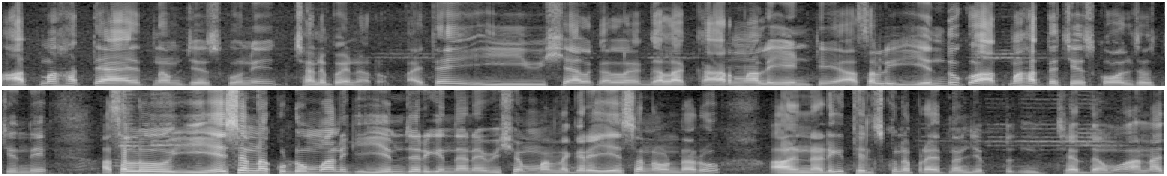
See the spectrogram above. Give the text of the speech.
ఆత్మహత్యాయత్నం చేసుకొని చనిపోయినారు. అయితే ఈ విషయాల గల గల కారణాలు ఏంటి? అసలు ఎందుకు ఆత్మహత్య చేసుకోవాల్సి వచ్చింది? అసలు ఈ ఏసన్న కుటుంబానికి ఏం జరిగింది అనే విషయం మన దగ్గర ఏసన్న ఉన్నారు. ఆయన అడిగి తెలుసుకునే ప్రయత్నం చెప్ చేద్దాము. అన్న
